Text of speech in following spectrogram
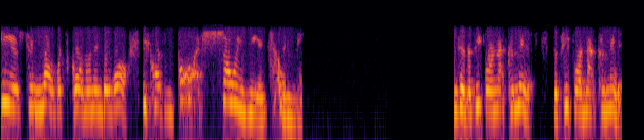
ears to know what's going on in the world because God's showing me and telling me. Because the people are not committed. The people are not committed.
